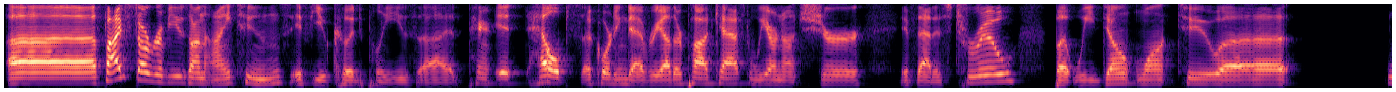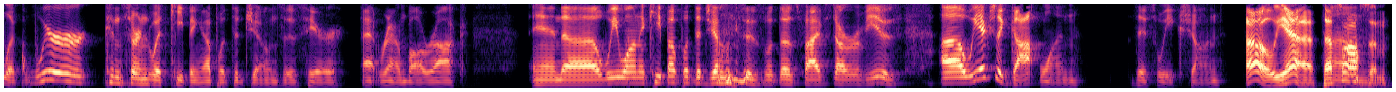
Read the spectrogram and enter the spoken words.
Uh, five star reviews on iTunes, if you could please. Uh, it helps, according to every other podcast. We are not sure if that is true, but we don't want to. Uh, look, we're concerned with keeping up with the Joneses here at Roundball Rock. And uh, we want to keep up with the Joneses with those five star reviews. Uh, we actually got one this week, Sean. oh yeah, that's Um, awesome.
